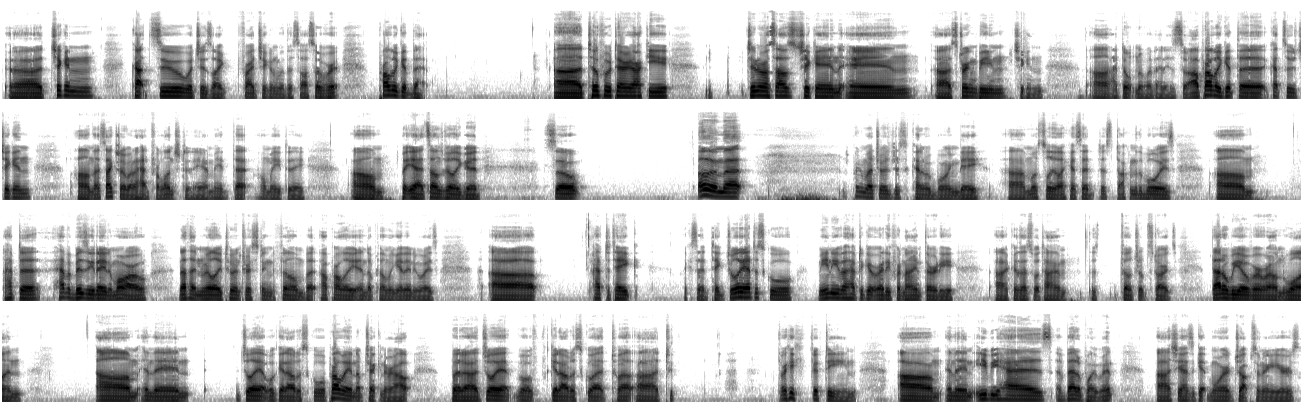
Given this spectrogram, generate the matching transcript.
uh, chicken katsu, which is like fried chicken with a sauce over it. Probably get that uh, tofu teriyaki, General Tso's chicken, and uh, string bean chicken. Uh, I don't know what that is, so I'll probably get the katsu chicken. Um, that's actually what I had for lunch today. I made that homemade today. Um, but yeah, it sounds really good. So, other than that, pretty much it was just kind of a boring day. Uh, mostly, like I said, just talking to the boys. Um, I have to have a busy day tomorrow nothing really too interesting to film, but I'll probably end up filming it anyways. Uh, have to take, like I said, take Juliet to school. Me and Eva have to get ready for 9.30, because uh, that's what time the field trip starts. That'll be over around 1. Um, and then Juliet will get out of school. We'll probably end up checking her out. But uh, Juliet will get out of school at 12, uh, 2, 3.15. Um, and then Evie has a vet appointment. Uh, she has to get more drops in her ears.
